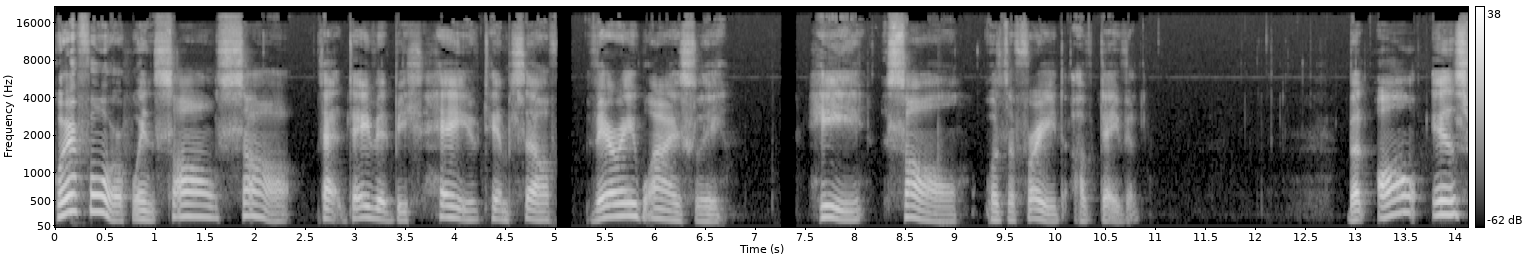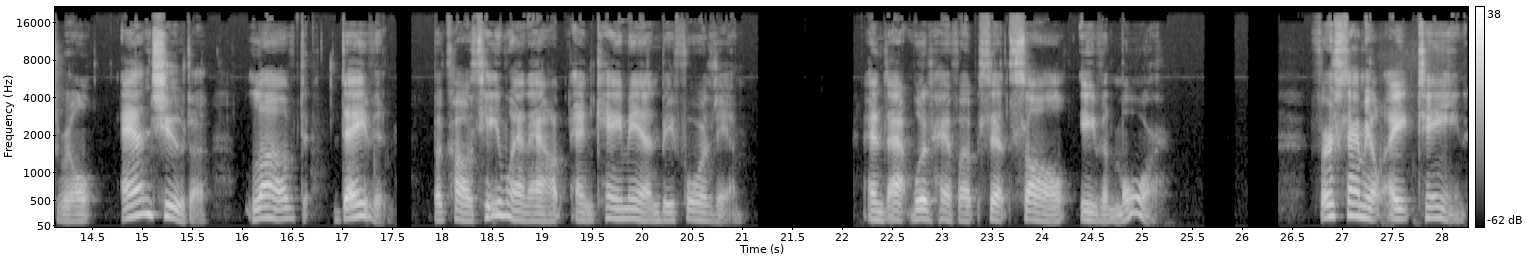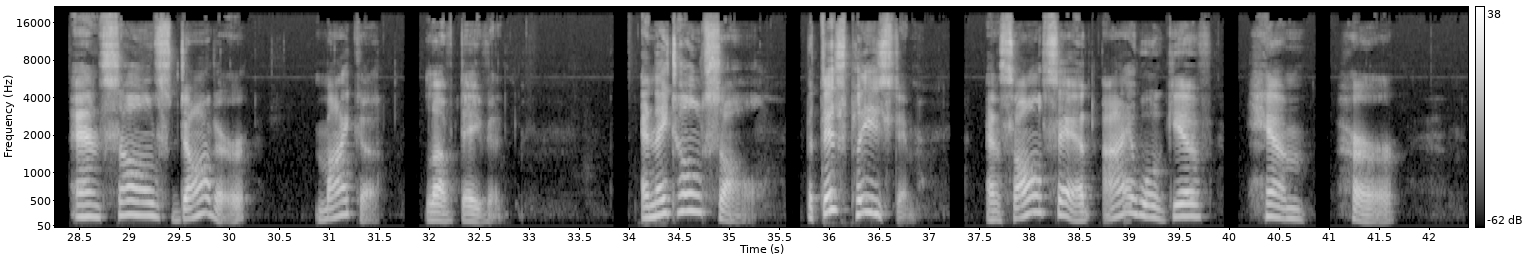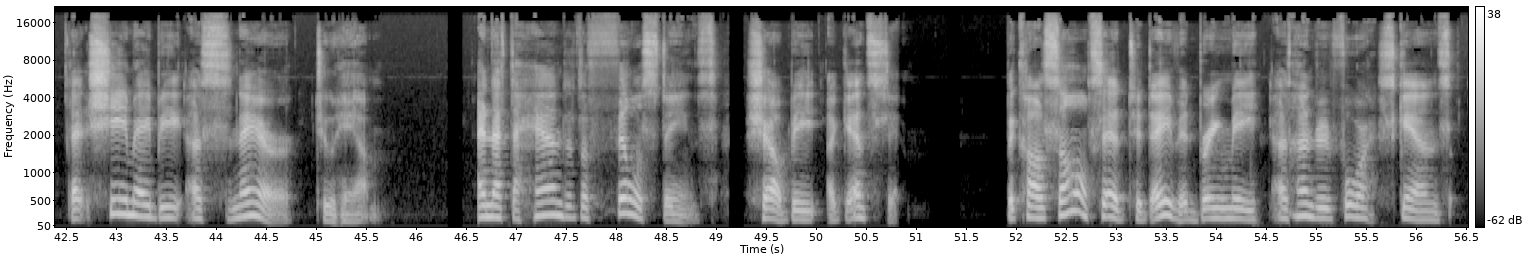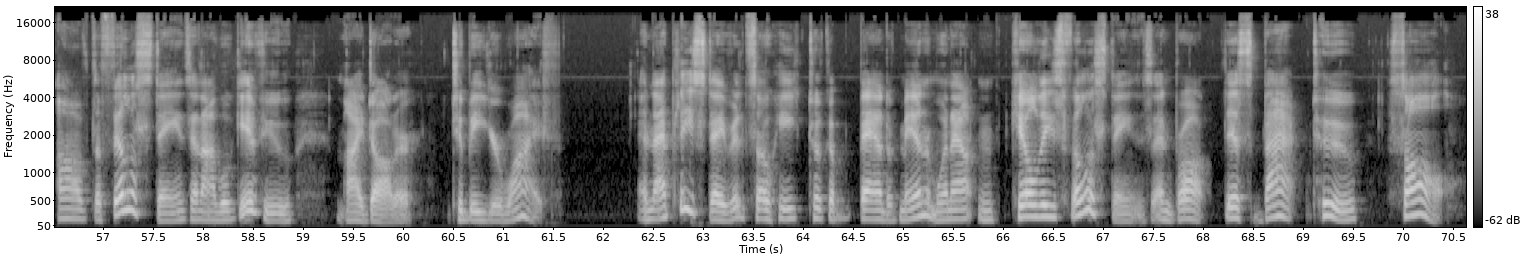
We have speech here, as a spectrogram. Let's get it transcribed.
Wherefore, when Saul saw that David behaved himself very wisely, he, Saul, was afraid of David. But all Israel and Judah loved David because he went out and came in before them. And that would have upset Saul even more. 1 Samuel 18 And Saul's daughter, Michal, loved David. And they told Saul, but this pleased him. And Saul said, I will give him her, that she may be a snare to him, and that the hand of the Philistines shall be against him. Because Saul said to David, Bring me a hundred foreskins of the Philistines, and I will give you my daughter to be your wife. And that pleased David, so he took a band of men and went out and killed these Philistines and brought this back to Saul.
